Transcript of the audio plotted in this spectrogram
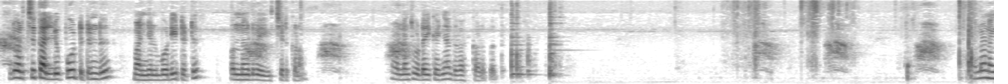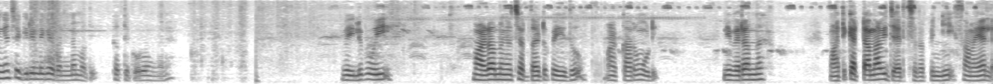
ഇതിൽ കുറച്ച് കല്ലുപ്പ് ഇട്ടിട്ടുണ്ട്. മഞ്ഞൾ പൊടി ഇട്ടിട്ട് ഒന്നുകൂടി വേവിച്ചെടുക്കണം. വെള്ളം ചൂടായി കഴിഞ്ഞാൽ അത് വെക്കാം അടുപ്പത്ത്. നല്ല ഉണങ്ങിയ ചകിരി ഉണ്ടെങ്കിൽ അതന്നെ മതി. കത്തിക്കോളും അങ്ങനെ. വെയിൽ പോയി. മഴ ഒന്നിങ്ങനെ ചെറുതായിട്ട് പെയ്തു. മഴക്കാറ് മൂടി. ഇനി ഇവരൊന്ന് മാറ്റി കെട്ടാന്നാ വിചാരിച്ചത്. അപ്പം ഇനി സമയമല്ല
